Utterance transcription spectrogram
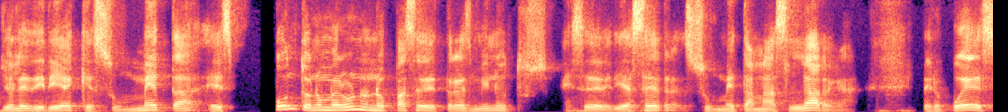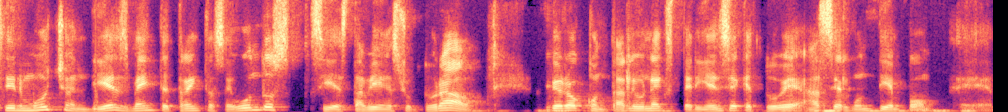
yo le diría que su meta es Punto número uno, no pase de tres minutos. Ese debería ser su meta más larga, pero puede decir mucho en 10, 20, 30 segundos si está bien estructurado. Quiero contarle una experiencia que tuve hace algún tiempo. Eh,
